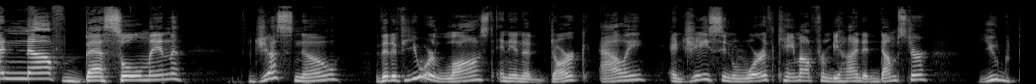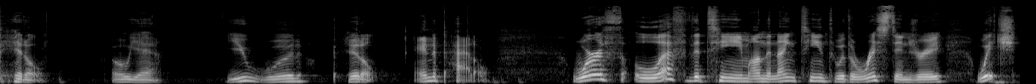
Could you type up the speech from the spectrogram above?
Enough, Besselman! Just know that if you were lost and in a dark alley, and Jayson Werth came out from behind a dumpster, you'd piddle. Oh, yeah. You would piddle and paddle. Werth left the team on the 19th with a wrist injury, which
